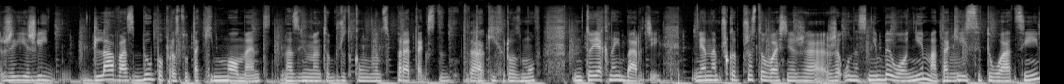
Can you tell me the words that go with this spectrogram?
że jeżeli dla was był po prostu taki moment, nazwijmy to brzydko mówiąc pretekst do Tak. takich rozmów, to jak najbardziej. Ja na przykład przez to właśnie, że, że u nas nie było, nie ma takiej Mhm. sytuacji,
